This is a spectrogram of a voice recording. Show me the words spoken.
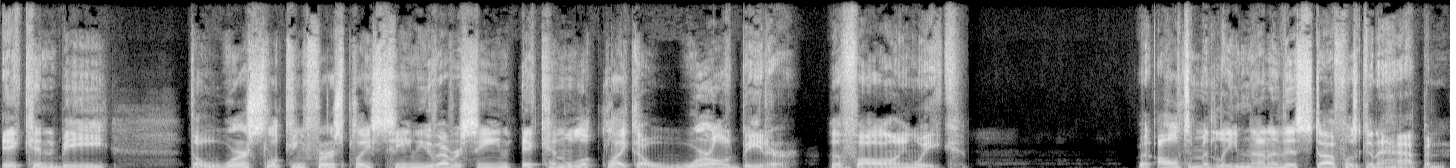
It can be the worst looking first place team you've ever seen. It can look like a world beater the following week. But ultimately, none of this stuff was going to happen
